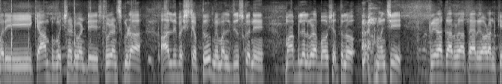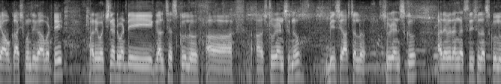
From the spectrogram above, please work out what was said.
మరి ఈ క్యాంపుకి వచ్చినటువంటి స్టూడెంట్స్ కూడా ఆల్ ది బెస్ట్ చెప్తూ మిమ్మల్ని చూసుకొని మా పిల్లలు కూడా భవిష్యత్తులో మంచి క్రీడాకారులుగా తయారు కావడానికి అవకాశం ఉంది కాబట్టి మరి వచ్చినటువంటి ఈ గర్ల్స్ స్కూల్ స్టూడెంట్స్ను బీసీ హాస్టల్ స్టూడెంట్స్కు అదేవిధంగా శ్రీసుధ స్కూల్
